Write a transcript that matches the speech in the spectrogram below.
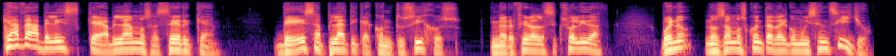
cada vez que hablamos acerca de esa plática con tus hijos, y me refiero a la sexualidad, bueno, nos damos cuenta de algo muy sencillo.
